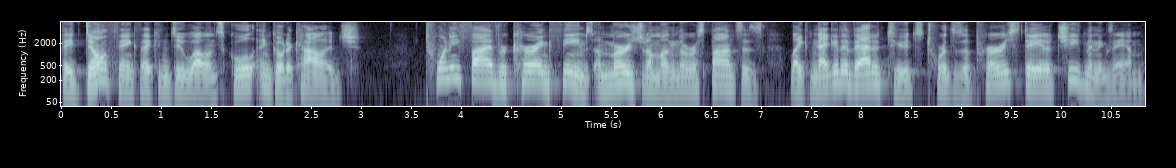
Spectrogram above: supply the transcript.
They don't think they can do well in school and go to college. 25 recurring themes emerged among the responses, like negative attitudes towards the Prairie State Achievement Exam.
